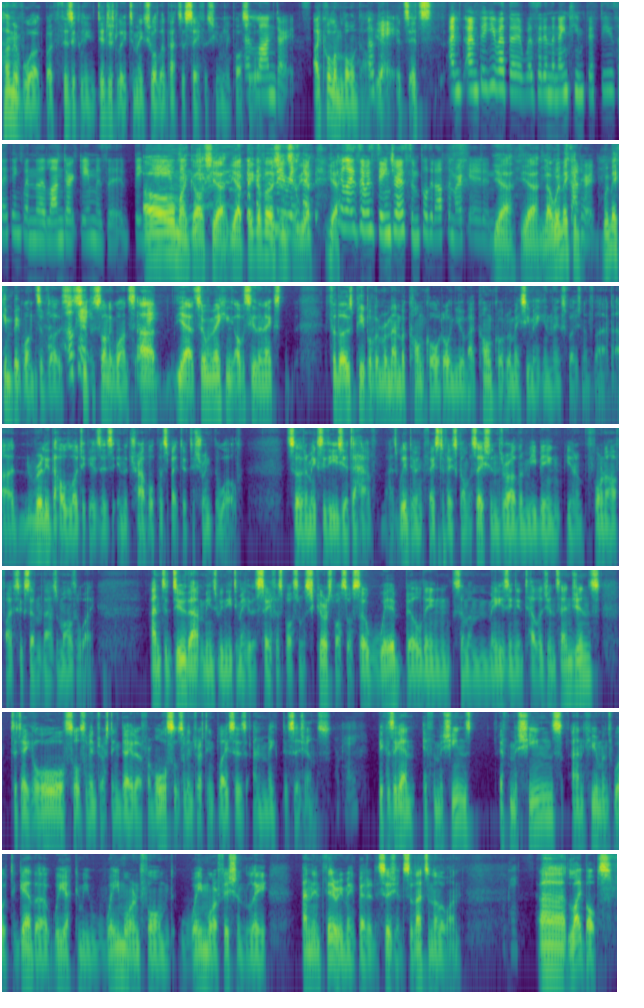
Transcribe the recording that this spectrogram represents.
ton of work, both physically and digitally, to make sure that that's as safe as humanly possible. A lawn dart. I call them lawn dart. Yeah, Okay. it's it's. I'm I'm thinking about the was it in the 1950s? I think when the lawn dart game was a big. Oh my and gosh, yeah, yeah, bigger versions. of, yeah, realized- yeah, Realized it was dangerous and pulled it off the market. And yeah, yeah. No, we're making we're making big ones of those, Okay. supersonic ones. Okay. Uh, yeah, so we're making obviously the next. For those people that remember Concorde or knew about Concorde, we're basically making the next version of that. Uh, really, the whole logic is is in the travel perspective to shrink the world, so that it makes it easier to have, as we're doing, face to face conversations rather than me being, you know, four and a half, five, six, seven thousand miles away. And to do that means we need to make it as safe as possible, as secure as possible. So we're building some amazing intelligence engines to take all sorts of interesting data from all sorts of interesting places and make decisions. Okay. Because again, if the machines if machines and humans work together, we can be way more informed, way more efficiently, and in theory make better decisions. So that's another one. Okay. Uh, light bulbs.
